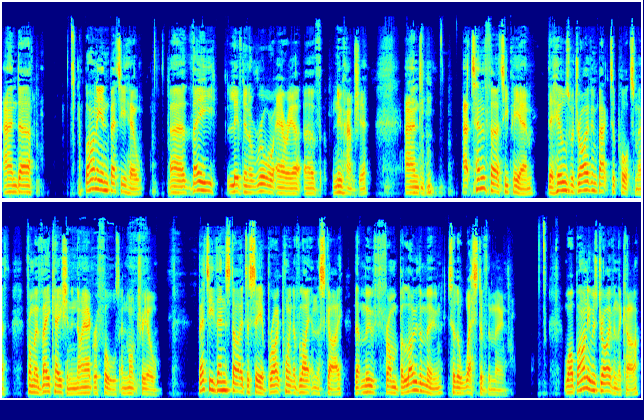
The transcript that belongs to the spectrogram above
and uh, Barney and Betty Hill, uh, they lived in a rural area of New Hampshire, and at 10:30 p.m., the Hills were driving back to Portsmouth from a vacation in Niagara Falls and Montreal. Betty then started to see a bright point of light in the sky that moved from below the moon to the west of the moon. While Barney was driving the car,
